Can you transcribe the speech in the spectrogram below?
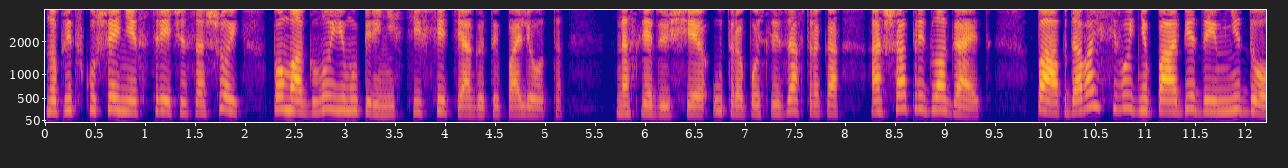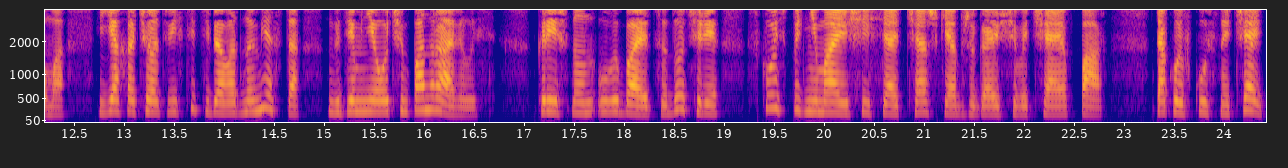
Но предвкушение встречи с Ашой помогло ему перенести все тяготы полета. На следующее утро после завтрака Аша предлагает «Пап, давай сегодня пообедаем не дома. Я хочу отвезти тебя в одно место, где мне очень понравилось». Кришнан улыбается дочери сквозь поднимающийся от чашки обжигающего чая пар. Такой вкусный чай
